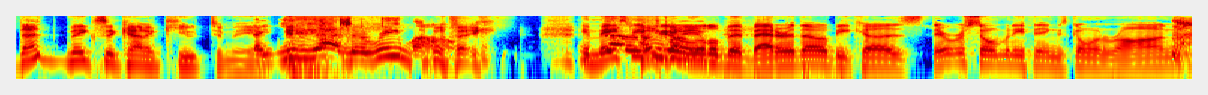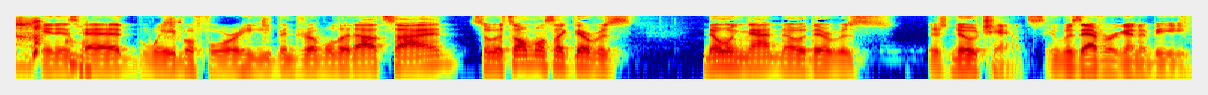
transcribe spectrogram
that makes it kind of cute to me. Like, you got the rebound. Like, It makes me feel a little bit better though because there were so many things going wrong in his head way before he even dribbled it outside. So it's almost like there was knowing that no there was there's no chance it was ever going to be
